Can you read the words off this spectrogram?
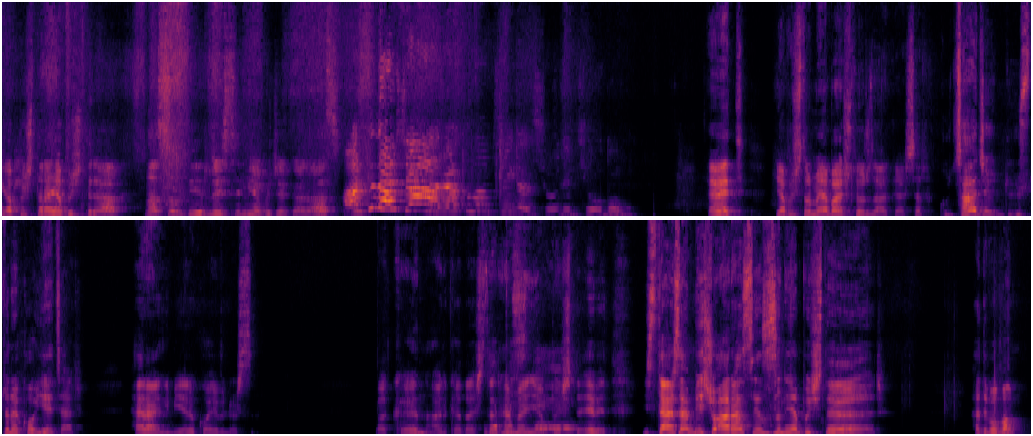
yapıştıra yapıştıra nasıl bir resim yapacak Aras? Arkadaşlar aklıma bir şey geldi. Şöyle bir şey mu? Evet yapıştırmaya başlıyoruz arkadaşlar. Sadece üstüne koy yeter. Herhangi bir yere koyabilirsin. Bakın arkadaşlar hemen Yapıştı. yapıştı. Evet. İstersen bir şu Aras yazısını yapıştır. Hadi babam.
